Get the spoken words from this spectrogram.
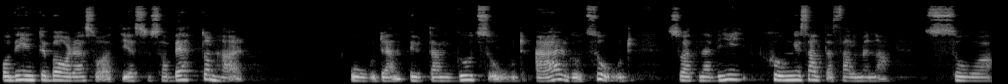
Och det är inte bara så att Jesus har bett de här orden utan Guds ord är Guds ord. Så att när vi sjunger salta salmerna så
